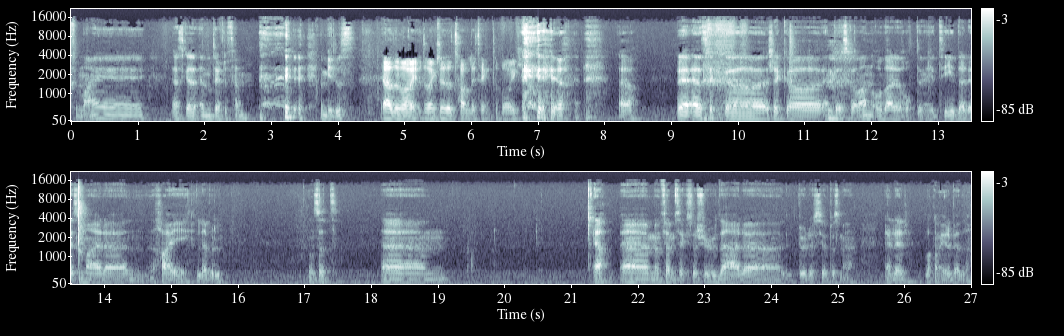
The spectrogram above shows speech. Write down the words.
For meg Jeg, skal, jeg noterte fem. Middels. Ja, det var, det var egentlig det tallet jeg tenkte på òg. ja. ja. Jeg, jeg sjekka, sjekka NPS-skalaen, og da er det 8, 9, 10. Det er det som er uh, high level, sånn sett. Ehm, ja. eh, men 5, 6 og sju, det er uh, burde jobbes med. Eller hva kan vi gjøre bedre?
